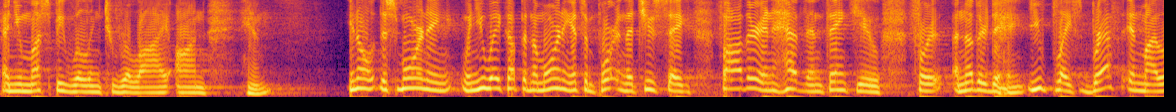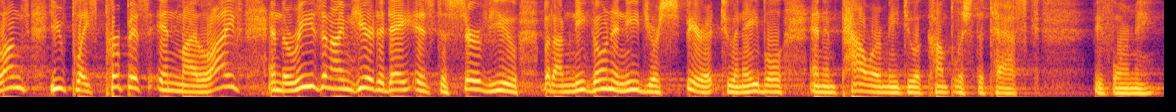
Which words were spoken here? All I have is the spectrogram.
and you must be willing to rely on Him. You know, this morning, when you wake up in the morning, it's important that you say, Father in heaven, thank you for another day. You've placed breath in my lungs. You've placed purpose in my life. And the reason I'm here today is to serve you, but I'm going to need your spirit to enable and empower me to accomplish the task before me.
